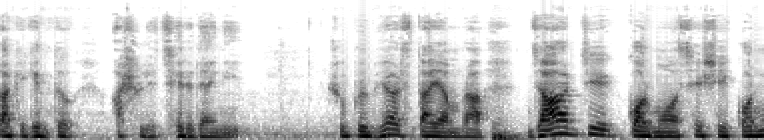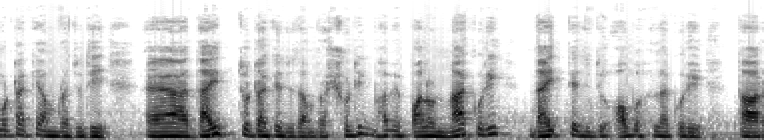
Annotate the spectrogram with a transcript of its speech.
তাকে কিন্তু আসলে ছেড়ে দেয়নি। সুপ্রিভিয়ার্স, তাই আমরা, যার যে কর্ম আছে, সেই কর্মটাকে আমরা যদি দায়িত্বটাকে যদি আমরা সঠিকভাবে পালন না করি, দায়িত্বে যদি অবহেলা করি, তার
